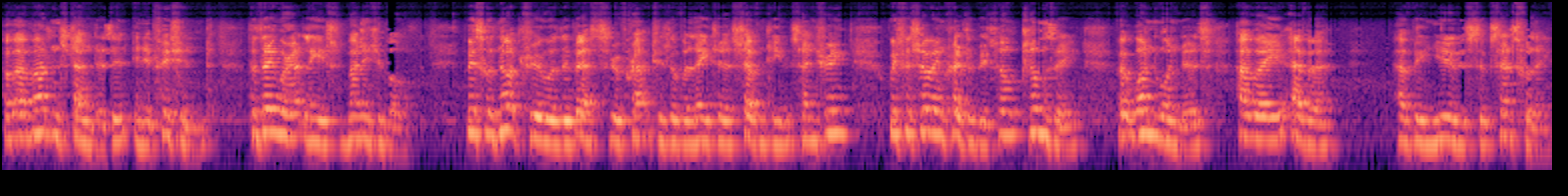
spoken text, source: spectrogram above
by modern standards inefficient, but they were at least manageable. This was not true of the best refractors of the later 17th century, which were so incredibly clumsy that one wonders how they ever have been used successfully.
